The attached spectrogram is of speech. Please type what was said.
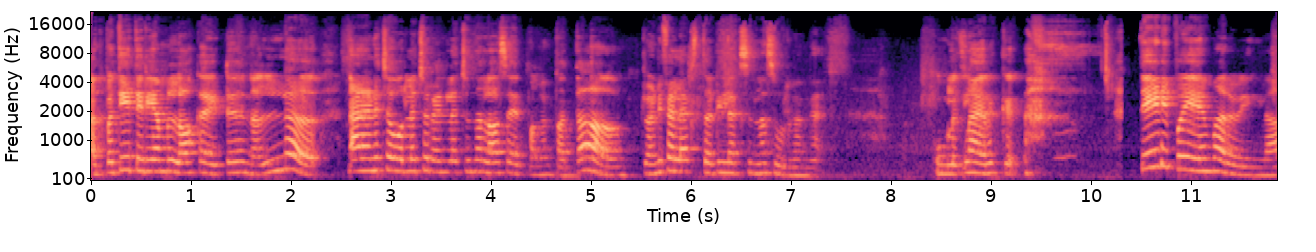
அதை பற்றியே தெரியாமல் லாக் ஆகிட்டு நல்ல நான் நினச்ச ஒரு லட்சம் ரெண்டு லட்சம் தான் லாஸ் ஆகிருப்பாங்கன்னு பார்த்தா டுவெண்ட்டி ஃபைவ் லேக்ஸ் தேர்ட்டி லேக்ஸ்லாம் சொல்கிறாங்க உங்களுக்குலாம் இருக்குது தேடி போய் ஏமாறுவீங்களா?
